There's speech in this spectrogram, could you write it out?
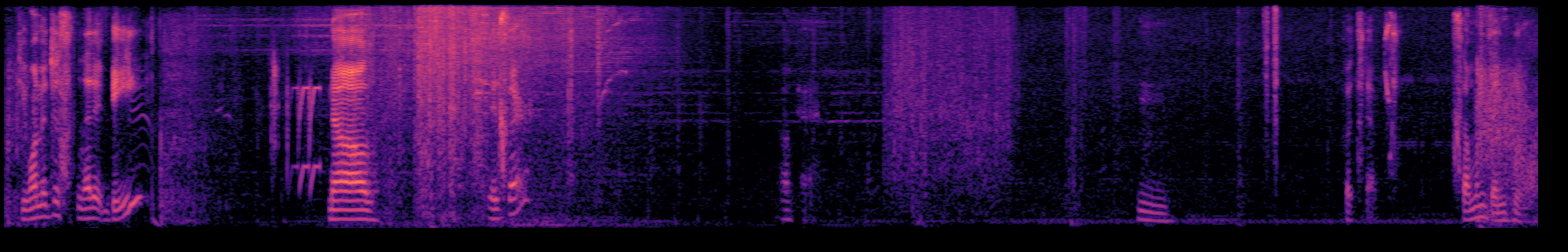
Do you want to just let it be? No. Is there? Hmm. Footsteps. Someone's in here.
